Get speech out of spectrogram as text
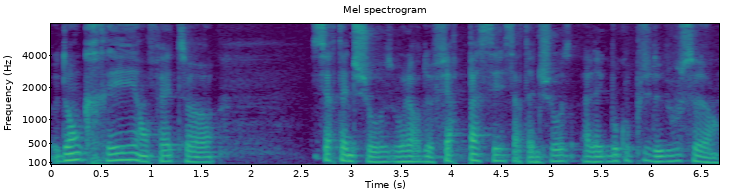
d'ancrer en fait euh, certaines choses, ou alors de faire passer certaines choses avec beaucoup plus de douceur.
